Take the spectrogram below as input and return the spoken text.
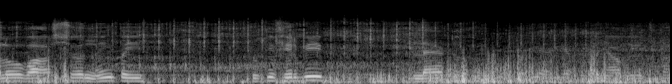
ਚਲੋ ਬਾਰਿਸ਼ ਨਹੀਂ ਪਈ, ਕਿਉਂਕਿ ਫਿਰ ਵੀ ਲਾਈਟ ਵਧੀਆ ਹੈਗੀ ਆ ਪੰਜਾਬ ਦੇ ਵਿੱਚ ਤਾਂ।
